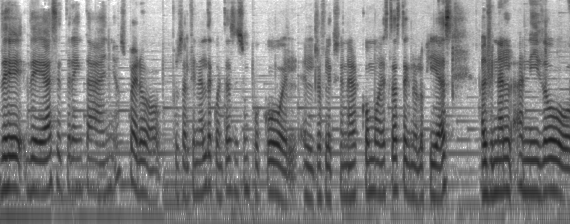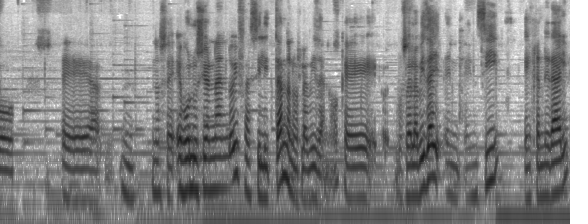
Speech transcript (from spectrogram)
de, hace 30 años, pero pues al final de cuentas es un poco el, reflexionar cómo estas tecnologías al final han ido, eh, no sé, evolucionando y facilitándonos la vida, ¿no? Que, o sea, la vida en, en sí, en general,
